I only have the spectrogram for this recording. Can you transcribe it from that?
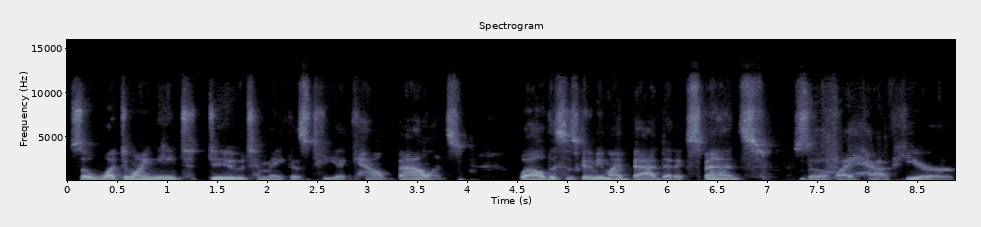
So what do I need to do to make this T account balance? Well, this is going to be my bad debt expense. So if I have here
